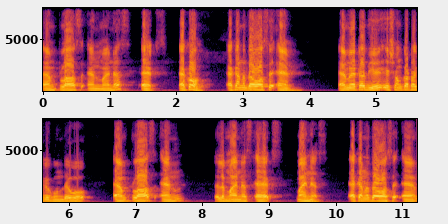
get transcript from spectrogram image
M plus N minus X এখন, এখানে দেওয়া আছে এম এম এটা দিয়ে এই সংখ্যাটাকে গুণ দেব। এম প্লাস এন তাহলে মাইনাস এক্স মাইনাস এখানে দেওয়া আছে এম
